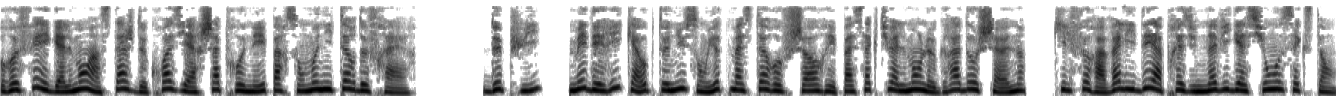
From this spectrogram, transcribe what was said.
refait également un stage de croisière chaperonné par son moniteur de frère. Depuis, Médéric a obtenu son Yachtmaster Offshore et passe actuellement le grade Ocean, qu'il fera valider après une navigation au sextant.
